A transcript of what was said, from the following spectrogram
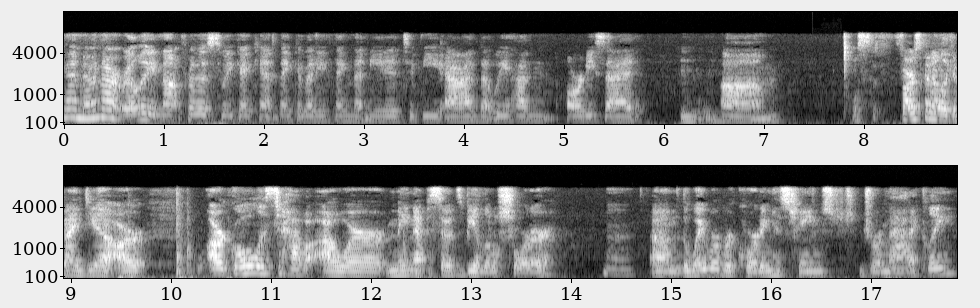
Yeah, no, not really. Not for this week. I can't think of anything that needed to be added that we hadn't already said. Mm-hmm. Um, As far as kind of like an idea, our our goal is to have our main episodes be a little shorter. hmm, Um, the way we're recording has changed dramatically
